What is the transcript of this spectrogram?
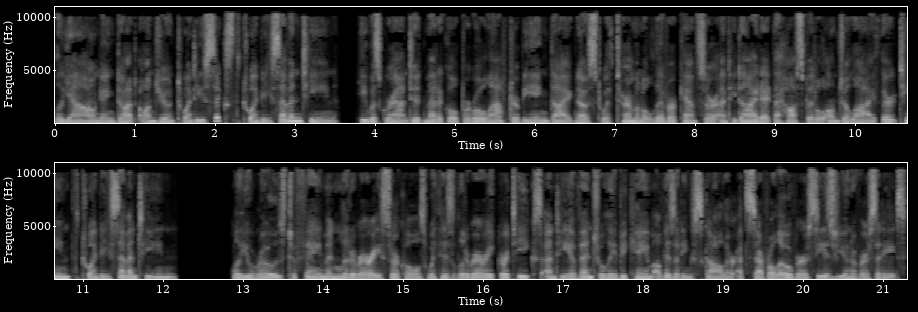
Liaoning. On June 26, 2017, he was granted medical parole after being diagnosed with terminal liver cancer and he died at the hospital on July 13, 2017. Liu rose to fame in literary circles with his literary critiques and he eventually became a visiting scholar at several overseas universities.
